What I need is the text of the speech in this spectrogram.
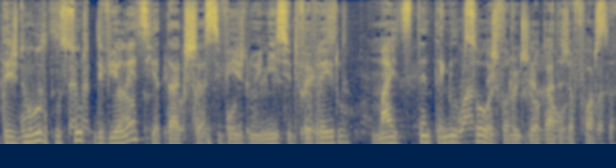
Desde o último surto de violência e ataques a civis no início de fevereiro, mais de 70 mil pessoas foram deslocadas à força.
